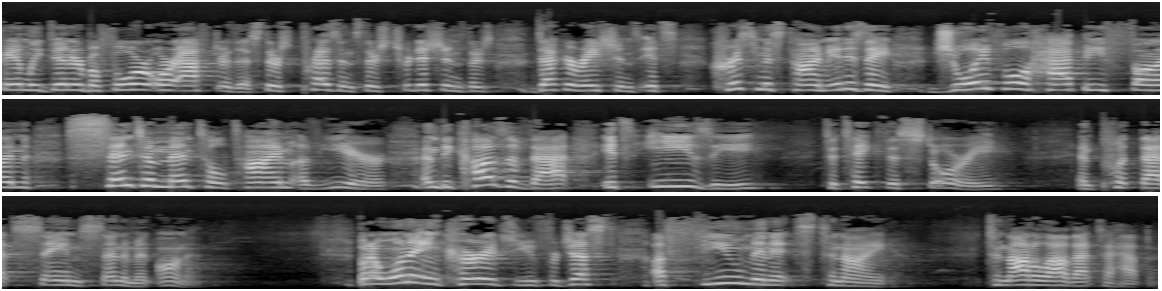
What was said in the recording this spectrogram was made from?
family dinner before or after this. There's presents, there's traditions, there's decorations. It's Christmas time. It is a joyful, happy, fun, sentimental time of year. And because of that, it's easy to take this story and put that same sentiment on it. But I want to encourage you for just a few minutes tonight to not allow that to happen.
